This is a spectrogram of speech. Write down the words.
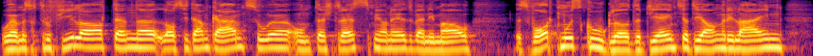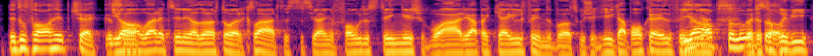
und wenn man sich darauf einlädt, dann äh, lasse ich dem gern zu, und dann stresst es mich auch nicht, wenn ich mal ein Wort muss googlen oder die eine oder die andere Line nicht auf Anhieb checken. Ja, so. und er hat es ihnen ja dort auch erklärt, dass das ja eigentlich voll das Ding ist, wo er ja eben geil findet, wo zum Beispiel ich eben auch geil finde. Ja, absolut Weil das so. ein bisschen wie,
